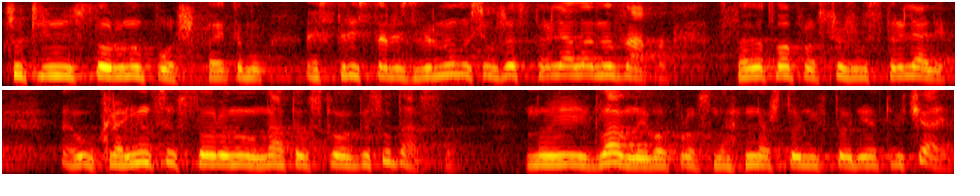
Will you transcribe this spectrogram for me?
чуть ли не в сторону Польши, поэтому С-300 развернулась и уже стреляла на запад. Встает вопрос, что же вы стреляли Э, украинцы в сторону натовского государства. Ну и главный вопрос, на, на что никто не отвечает,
